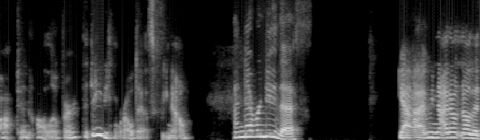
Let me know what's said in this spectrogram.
often all over the dating world, as we know. I never knew this. Yeah, I mean, I don't know that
